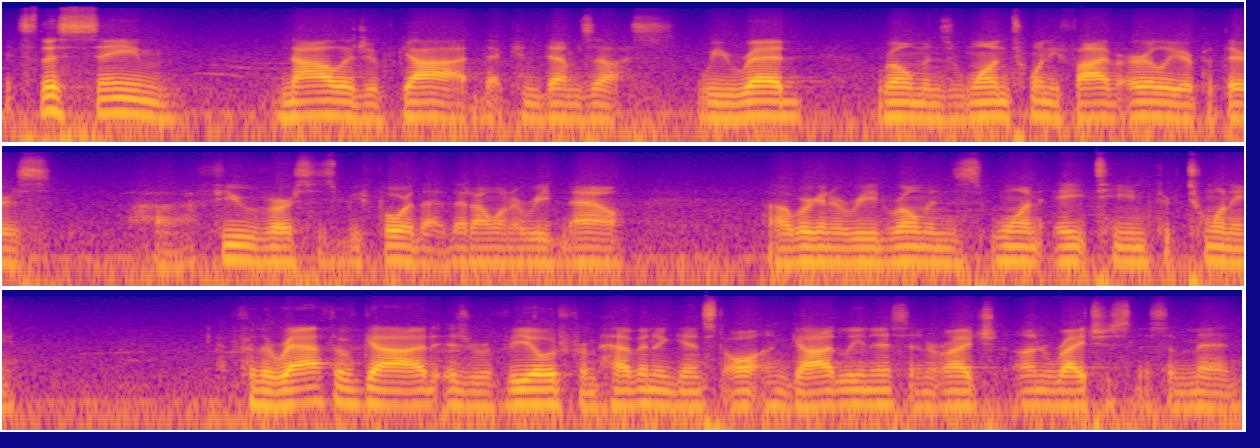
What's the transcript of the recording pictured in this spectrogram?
It's this same knowledge of God that condemns us. We read Romans 1:25 earlier, but there's uh, a few verses before that that I want to read now. Uh, we're going to read Romans 1:18 through 20. For the wrath of God is revealed from heaven against all ungodliness and unrighteousness of men,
